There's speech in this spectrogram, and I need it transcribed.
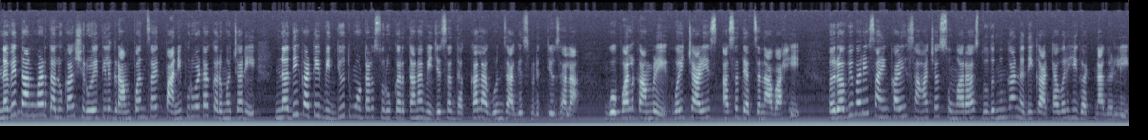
नवे दानवाड तालुका शिरोळीतील ग्रामपंचायत पाणीपुरवठा कर्मचारी नदीकाठी विद्युत मोटार सुरू करताना विजेचा धक्का लागून जागीच मृत्यू झाला. गोपाल कांबळे वय चाळीस असं त्याचं नाव आहे. रविवारी सायंकाळी सहाच्या सुमारास दुधगंगा नदी काठावर ही घटना घडली.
